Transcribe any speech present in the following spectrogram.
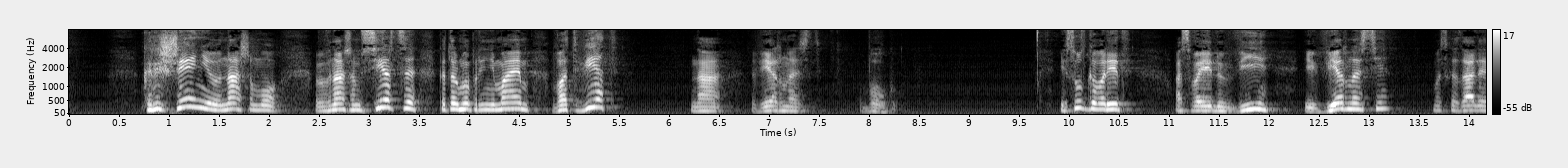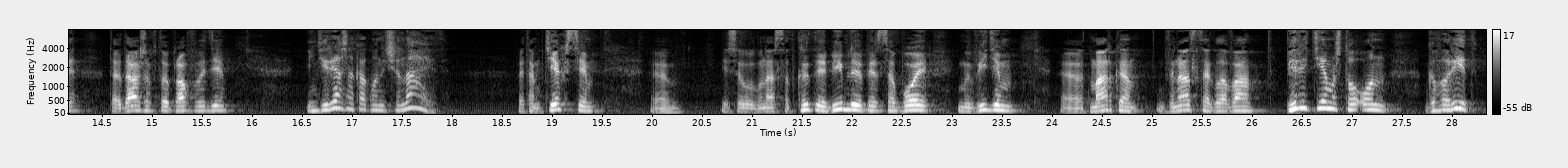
к решению нашему, в нашем сердце, которое мы принимаем в ответ на верность Богу. Иисус говорит о своей любви и верности, мы сказали тогда же в той проповеди. Интересно, как он начинает в этом тексте. Если у нас открытая Библия перед собой, мы видим э, Марка 12 глава, перед тем, что он говорит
